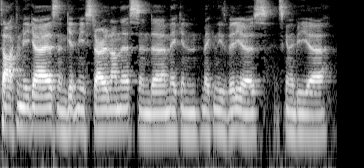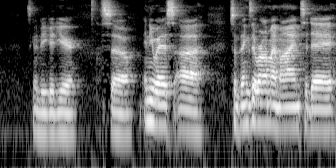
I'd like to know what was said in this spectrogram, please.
talking to me, guys, and getting me started on this and uh, making making these videos. It's gonna be uh, it's gonna be a good year. So, anyways, some things that were on my mind today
